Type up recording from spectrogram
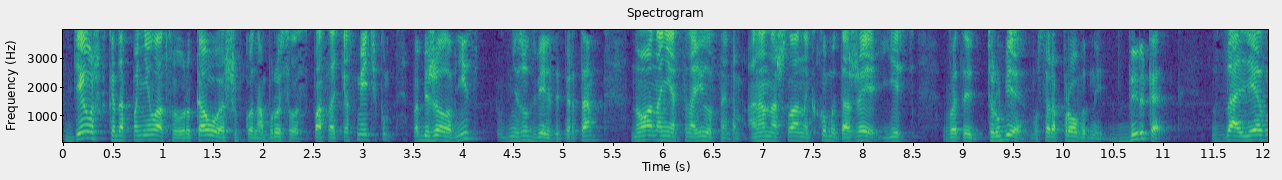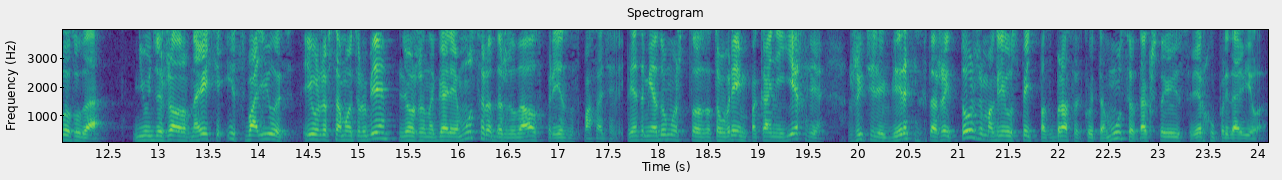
Девушка, когда поняла свою роковую ошибку, она бросилась спасать косметику, побежала вниз, внизу дверь заперта, но она не остановилась на этом. Она нашла, на каком этаже есть в этой трубе мусоропроводной дырка, залезла туда, не удержала равновесие и свалилась. И уже в самой трубе, лежа на горе мусора, дожидалась приезда спасателей. При этом я думаю, что за то время, пока они ехали, жители верхних этажей тоже могли успеть посбрасывать какой-то мусор, так что ее и сверху придавило.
